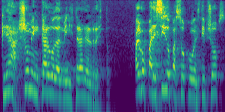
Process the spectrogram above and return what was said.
Creá, yo me encargo de administrar el resto. Algo parecido pasó con Steve Jobs.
